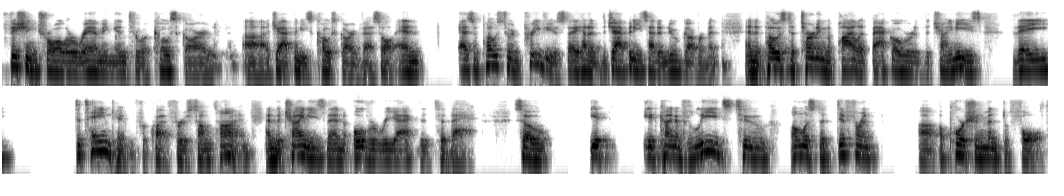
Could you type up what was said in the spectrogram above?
fishing trawler ramming into a Coast Guard, mm-hmm. uh, Japanese Coast Guard vessel. And as opposed to in previous, they had a, the Japanese had a new government, and opposed to turning the pilot back over to the Chinese, they detained him for quite for some time, and the Chinese then overreacted to that. So it it kind of leads to almost a different uh, apportionment of fault.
